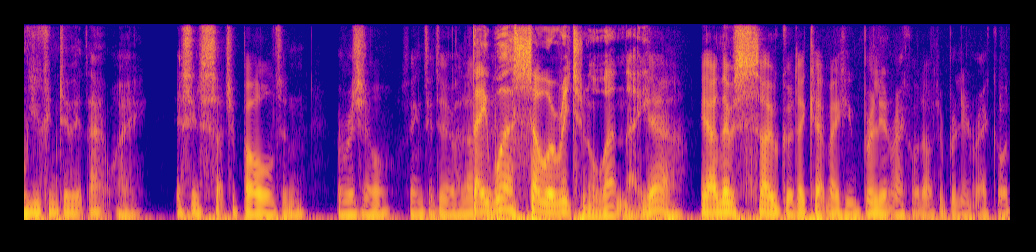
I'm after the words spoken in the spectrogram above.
"Oh, you can do it that way." It seems such a bold and original thing to do. I love They it. were so original, weren't they? Yeah, yeah, and they were so good. They kept making brilliant record after brilliant record,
